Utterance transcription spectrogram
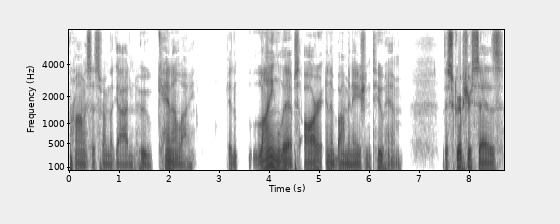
promises from the God who cannot lie. Lying lips are an abomination to him. The Scripture says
